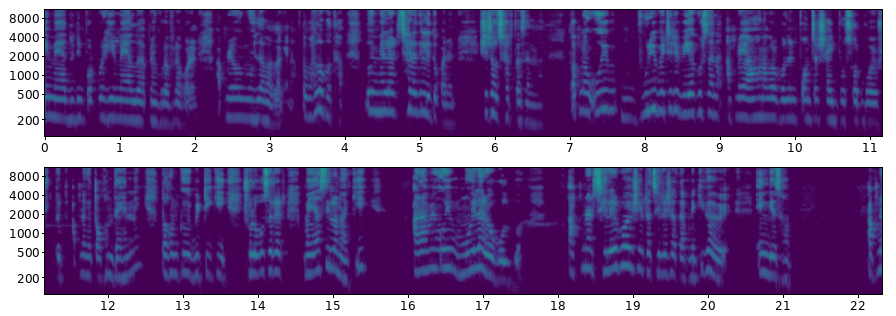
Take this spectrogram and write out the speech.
এই মেয়া, দুদিন পর পর হে মেয়া লয়ে আপনি ঘোরাফেরা করেন। আপনার ওই মহিলা ভালো লাগে না। তো ভালো কথা তো ওই মহিলার ছেড়ে দিলেই তো পারেন, সেটাও ছাড়তেছেন না। তো আপনি ওই বুড়ি বেটিরে বিয়ে করছেন, আপনি এখন আবার বলেন পঞ্চাশ, ষাট বছর বয়স, তো আপনাকে তখন দেখেন নাই? তখন কি ওই বেটি কি ষোলো বছরের মাইয়া ছিল না কি আর আমি ওই মহিলারও বলব, আপনার ছেলের বয়সে একটা ছেলের সাথে আপনি কীভাবে এঙ্গেজ হন। আপনি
